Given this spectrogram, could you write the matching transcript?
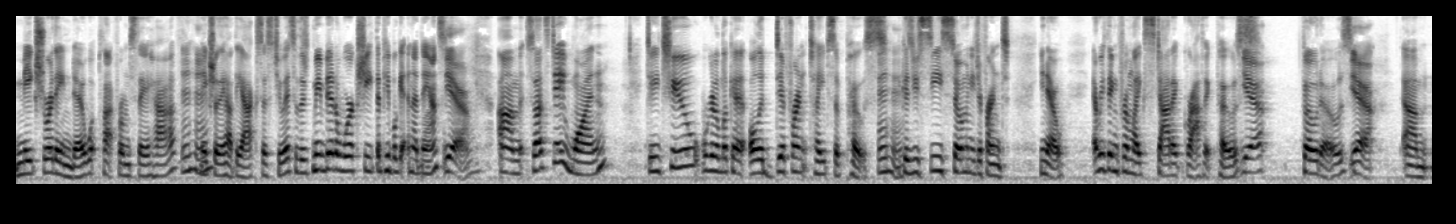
make sure they know what platforms they have, Mm-hmm. make sure they have the access to it. So there's maybe a bit of worksheet that people get in advance. Yeah. Um, so that's day one. Day two, we're going to look at all the different types of posts Mm-hmm. because you see so many different, you know, everything from like static graphic posts, Yeah. photos, Yeah. um,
